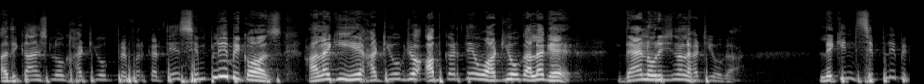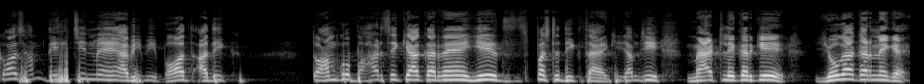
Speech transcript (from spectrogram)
अधिकांश लोग हट योग प्रेफर करते हैं सिंपली बिकॉज़ हालाँकि ये हट योग जो अब करते हैं, वो हट योग अलग है। देन ओरिजिनल हट योगा। लेकिन सिंपली बिकॉज़ हम देह चिन्ह में हैं अभी भी, बहुत अधिक तो हमको बाहर से क्या कर रहे हैं, ये स्पष्ट दिखता है कि हम जी मैट लेकर के योगा करने गए।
